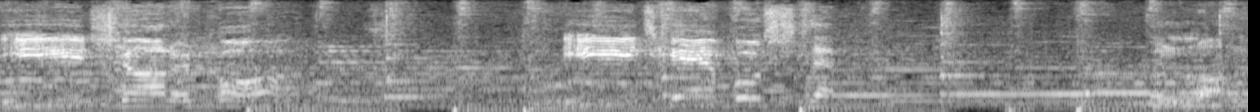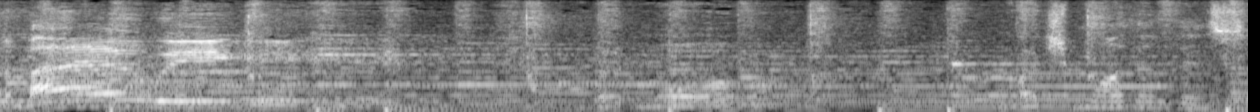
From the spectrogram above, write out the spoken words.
each charted course, each careful step along the byway. But more, much more than this,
